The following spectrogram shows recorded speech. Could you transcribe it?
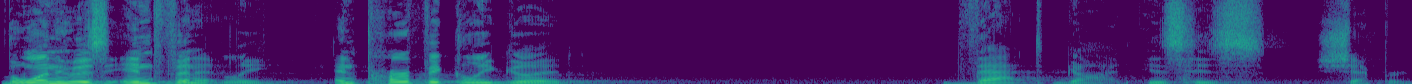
the one who is infinitely and perfectly good, that God is his shepherd.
